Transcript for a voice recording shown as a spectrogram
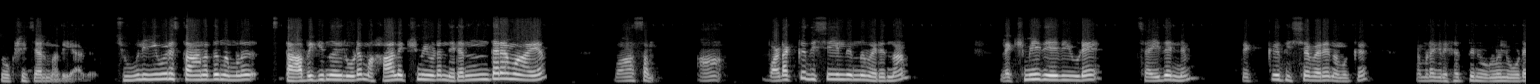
സൂക്ഷിച്ചാൽ മതിയാകും. ചൂൽ ഈ ഒരു സ്ഥാനത്ത് നമ്മൾ സ്ഥാപിക്കുന്നതിലൂടെ മഹാലക്ഷ്മിയുടെ നിരന്തരമായ വാസം ആ വടക്ക് ദിശയിൽ നിന്ന് വരുന്ന ലക്ഷ്മി ദേവിയുടെ ചൈതന്യം തെക്ക് ദിശ വരെ നമുക്ക് നമ്മുടെ ഗൃഹത്തിനുള്ളിലൂടെ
